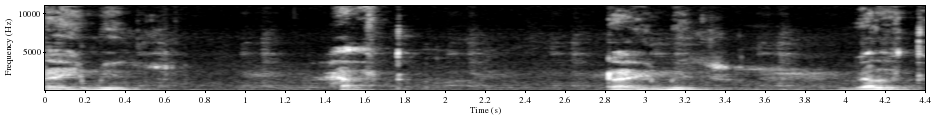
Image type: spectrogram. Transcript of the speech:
Time is health time is wealth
